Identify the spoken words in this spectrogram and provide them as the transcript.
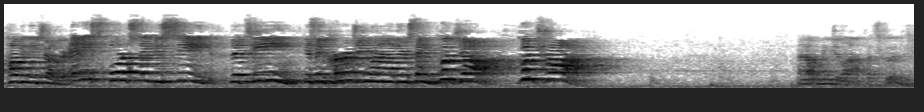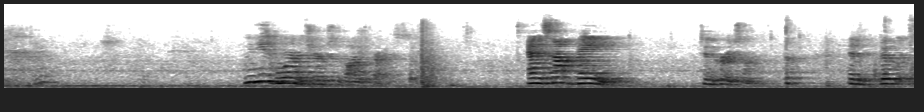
hugging each other. Any sports that you see, the team is encouraging one another and saying, Good job, good try. That made you laugh. That's good. We need more in the church, the body of Christ. And it's not vain to encourage them. it's biblical.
